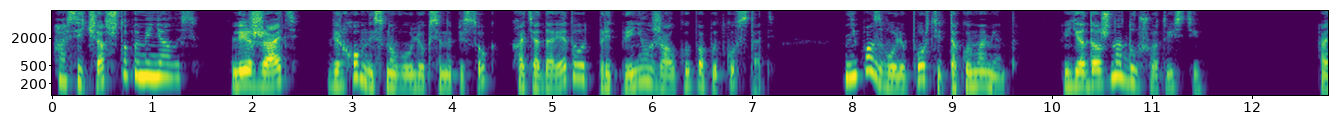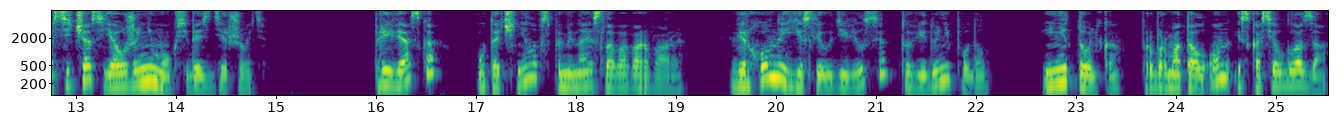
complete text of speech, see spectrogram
«А сейчас что поменялось?» «Лежать!» Верховный снова улегся на песок, хотя до этого предпринял жалкую попытку встать. «Не позволю портить такой момент. Я должна душу отвести». А сейчас я уже не мог себя сдерживать. «Привязка?» — уточнила, вспоминая слова Варвары. Верховный, если удивился, то виду не подал. «И не только», — пробормотал он и скосил глаза,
